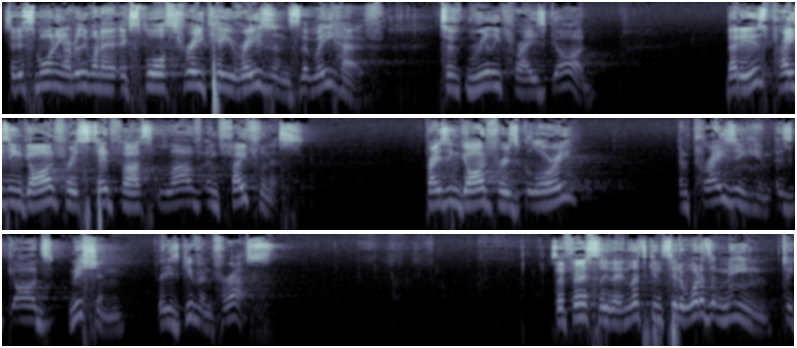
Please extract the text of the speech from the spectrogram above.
So, this morning, I really want to explore three key reasons that we have to really praise God. That is, praising God for his steadfast love and faithfulness, praising God for his glory, and praising him as God's mission that he's given for us. So, firstly, then, let's consider what does it mean to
